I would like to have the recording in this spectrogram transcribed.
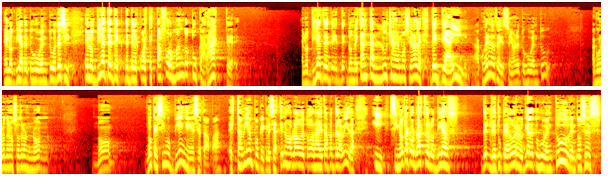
en los días de tu juventud, es decir, en los días desde, desde el cual te está formando tu carácter en los días donde hay tantas luchas emocionales, desde ahí, acuérdate, Señor, de tu juventud. Algunos de nosotros no, no, no crecimos bien en esa etapa. Está bien porque Eclesiastés nos ha hablado de todas las etapas de la vida. Y si no te acordaste de los días de, tu Creador, en los días de tu juventud, entonces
